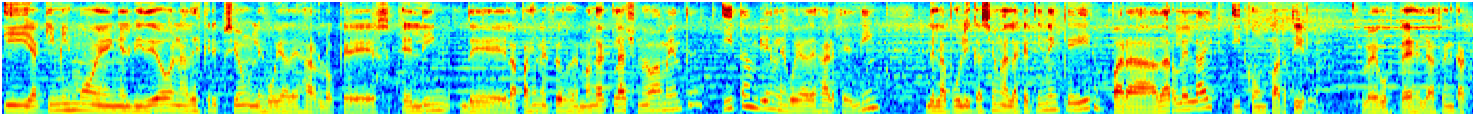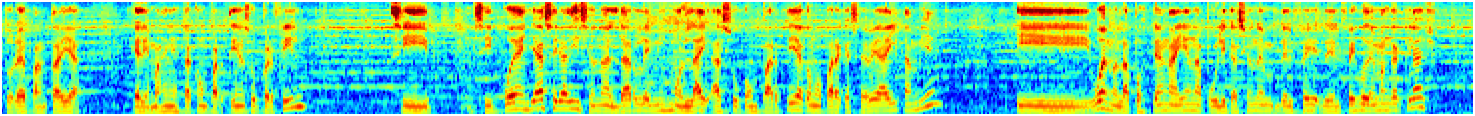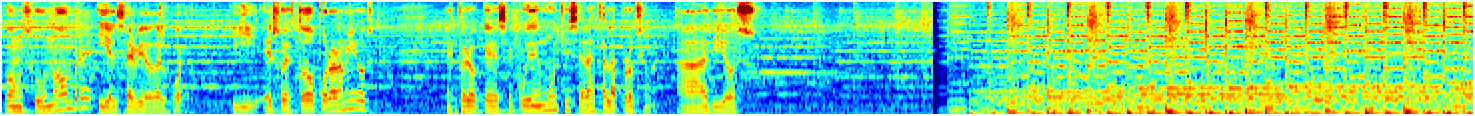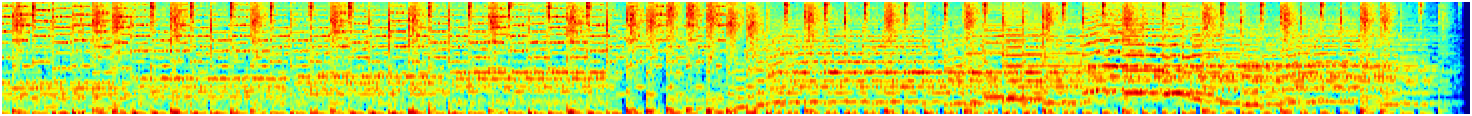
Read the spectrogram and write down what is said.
Y aquí mismo en el video, en la descripción, les voy a dejar lo que es el link de la página de Facebook de Manga Clash nuevamente. Y también les voy a dejar el link de la publicación a la que tienen que ir para darle like y compartirla. Luego ustedes le hacen captura de pantalla que la imagen está compartida en su perfil. Si, si pueden ya sería adicional darle mismo like a su compartida como para que se vea ahí también. Y bueno, la postean ahí en la publicación del, del Facebook de Manga Clash con su nombre y el servidor del juego. Y eso es todo por ahora amigos. Espero que se cuiden mucho y será hasta la próxima. Adiós.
